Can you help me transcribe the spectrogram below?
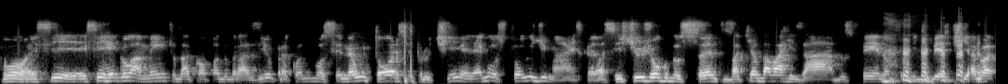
Pô, esse, esse regulamento da Copa do Brasil, para quando você não torce para o time, ele é gostoso demais, cara. Assistir o jogo do Santos, aqui eu dava risada, os pênaltis, me divertia. Agora,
